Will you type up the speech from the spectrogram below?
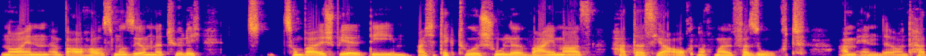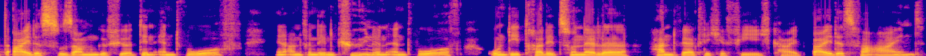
neuen Bauhausmuseum. Natürlich zum Beispiel die Architekturschule Weimars hat das ja auch nochmal versucht am Ende und hat beides zusammengeführt. Den Entwurf, in Anführungszeichen den kühnen Entwurf und die traditionelle handwerkliche Fähigkeit. Beides vereint.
